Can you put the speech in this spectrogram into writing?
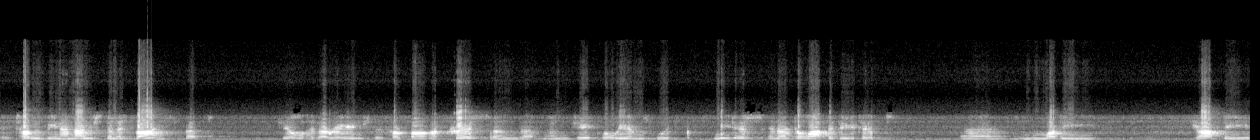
it hadn't been announced in advance, but Jill had arranged that her father Chris and, uh, and Jake Williams would meet us in a dilapidated uh, muddy, drafty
